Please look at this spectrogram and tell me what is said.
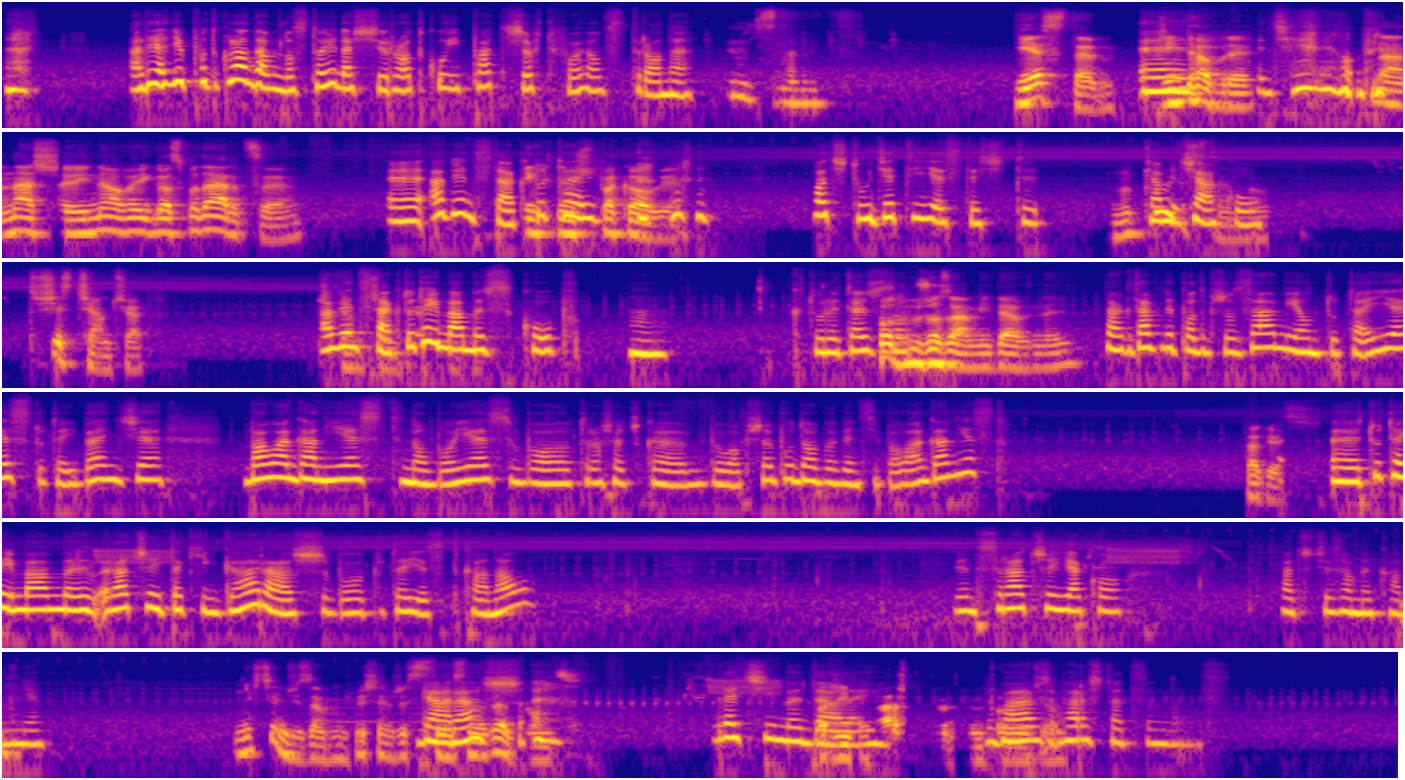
Ale ja nie podglądam, no stoję na środku i patrzę w twoją stronę. Jestem. E, Dzień dobry. Dzień dobry. Na naszej nowej gospodarce. E, a więc tak, Pięknym tutaj, szpakowie. chodź tu, gdzie ty jesteś, ty. No tu Ciamciaku. jestem, no. Tyś jest ciamciak. A więc tak, ciamciak? tutaj mamy skup, mm, który też, Pod zo- brzozami dawny. tak, dawny pod brzozami, on tutaj jest, tutaj będzie. Bałagan jest, no bo jest, bo troszeczkę było przebudowy, więc i bałagan jest. Tak jest. E, tutaj mamy raczej taki garaż, bo tutaj jest kanał. Więc raczej jako. Patrzcie, zamyka mnie. Nie chciałem cię zamknąć, myślałem, że Garaż. jest na zewnątrz. Lecimy Bardziej dalej. warsztat bym War, powiedział. warsztat. No.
